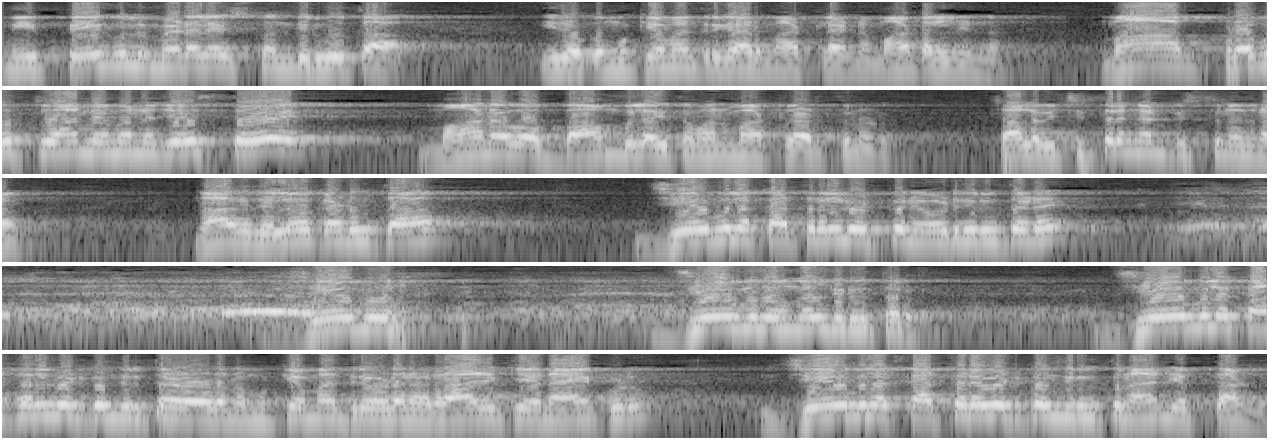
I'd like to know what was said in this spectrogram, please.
మీ పేగులు మెడలేసుకొని తిరుగుతా. ఇది ఒక ముఖ్యమంత్రి గారు మాట్లాడిన మాటలు నిన్న. మా ప్రభుత్వాన్ని ఏమన్నా చేస్తే మానవ బాంబులు అవుతామని మాట్లాడుతున్నాడు. చాలా విచిత్రంగా అనిపిస్తున్నది నాకు. నాకు తెలియక అడుగుతా జేబుల కత్రలు పెట్టుకుని ఎవడు తిరుగుతాడే? జేబు జేబు దొంగలు తిరుగుతారు. జేబుల కథలు పెట్టుకుని తిరుగుతాడు ఎవడన్నా? ముఖ్యమంత్రి ఎవడన్నా? రాజకీయ నాయకుడు? జేబుల కత్తెర పెట్టుకొని తిరుగుతున్నా అని చెప్తాడు.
